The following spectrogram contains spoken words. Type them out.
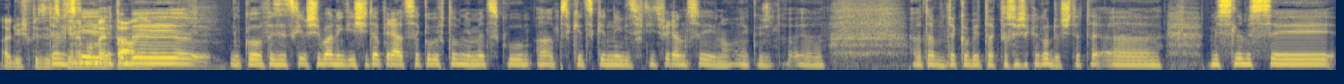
Ať už fyzicky vždycky nebo mentálně. jakoby, jako fyzicky třeba nejtěžší ta práce jakoby v tom Německu a psychicky nejvíc v té Francii, no, jakože to, eh, a tam takoby, tak to se všechno jako dočtete. Eh, myslím si,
